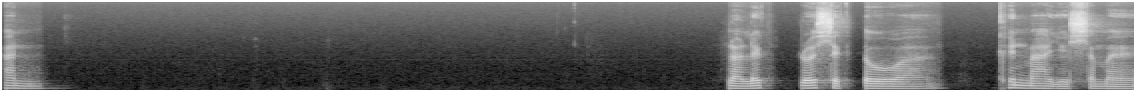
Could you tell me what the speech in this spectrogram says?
ท่าน ระลึกรู้สึกตัวขึ้นมาอยู่เสมอ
